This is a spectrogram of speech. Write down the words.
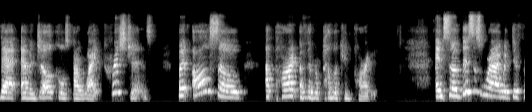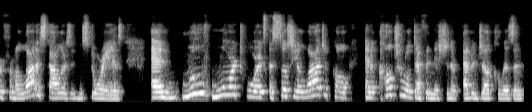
that evangelicals are white Christians, but also a part of the Republican Party. And so this is where I would differ from a lot of scholars and historians and move more towards a sociological and a cultural definition of evangelicalism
